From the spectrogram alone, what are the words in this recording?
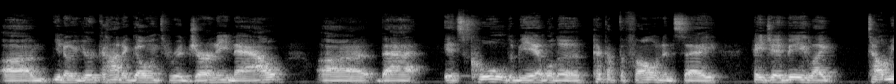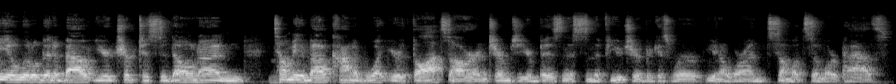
Um, you know, you're kind of going through a journey now uh, that it's cool to be able to pick up the phone and say, hey, JB, like, tell me a little bit about your trip to Sedona and tell me about kind of what your thoughts are in terms of your business in the future because we're, you know, we're on somewhat similar paths.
